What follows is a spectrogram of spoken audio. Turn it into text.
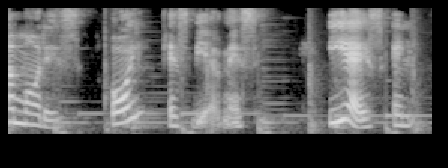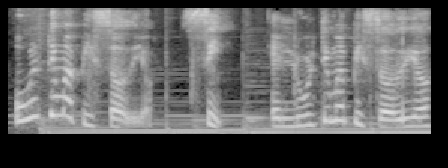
Amores, hoy es viernes y es el último episodio, sí, el último episodio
